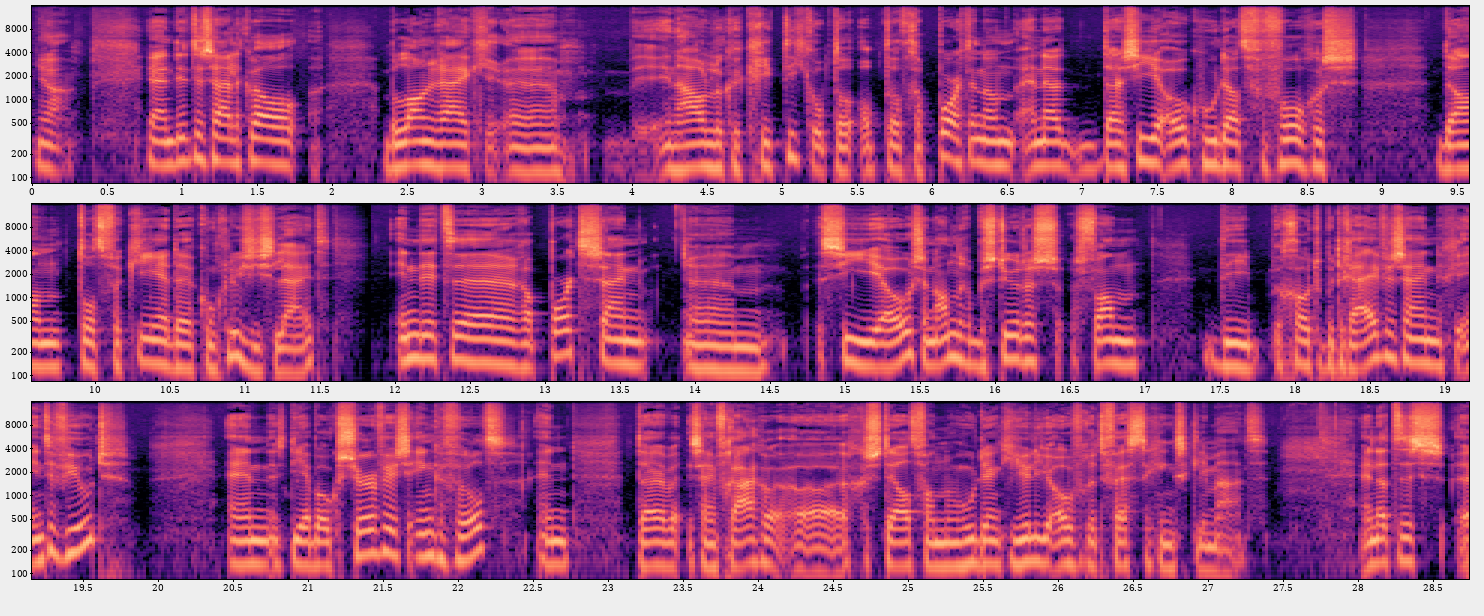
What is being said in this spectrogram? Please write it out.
Ja, ja en dit is eigenlijk wel belangrijk uh, inhoudelijke kritiek op, op dat rapport. En, dan, en daar, zie je ook hoe dat vervolgens dan tot verkeerde conclusies leidt. In dit uh, rapport zijn um, CEO's en andere bestuurders van die grote bedrijven zijn geïnterviewd. En die hebben ook surveys ingevuld. En daar zijn vragen uh, gesteld van hoe denken jullie over het vestigingsklimaat? En dat is, uh,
